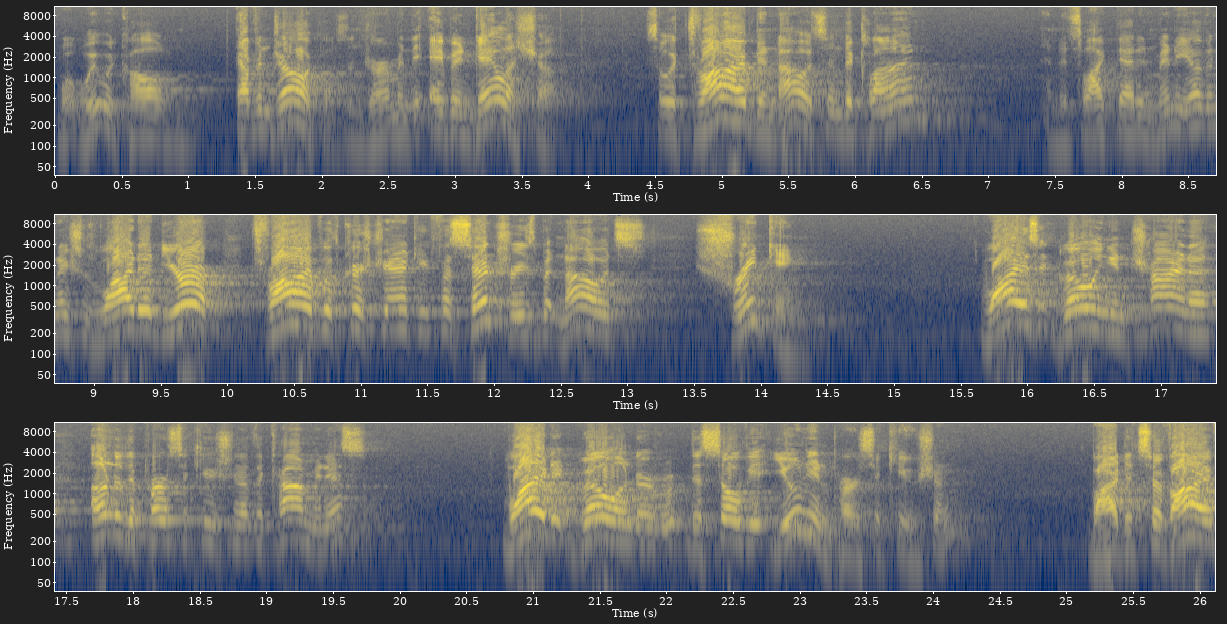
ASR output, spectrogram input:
what we would call evangelicals in German, the Evangelische. So it thrived and now it's in decline. And it's like that in many other nations. Why did Europe thrive with Christianity for centuries, but now it's shrinking? Why is it growing in China under the persecution of the communists? Why did it grow under the Soviet Union persecution? Why did it survive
